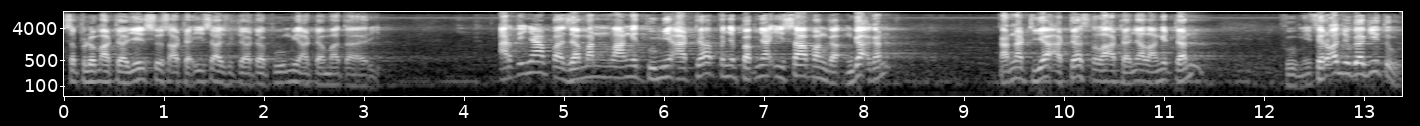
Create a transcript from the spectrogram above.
Sebelum ada Yesus, ada Isa, sudah ada bumi, ada matahari. Artinya apa? Zaman langit bumi ada, penyebabnya Isa apa enggak? Enggak kan? Karena dia ada setelah adanya langit dan bumi. Fir'aun juga gitu.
